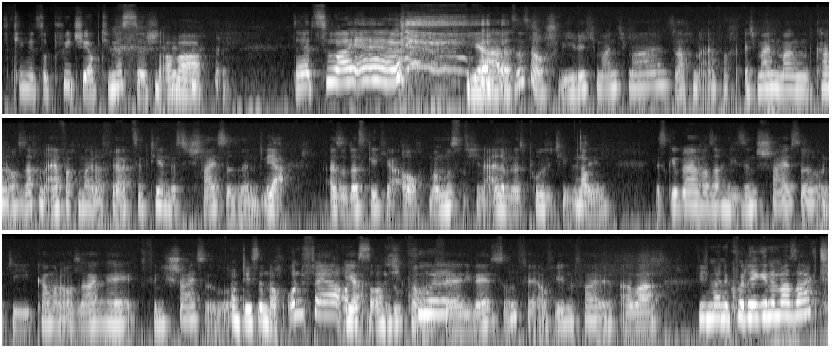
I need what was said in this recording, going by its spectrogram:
Das klingt jetzt so preachy optimistisch, aber that's who I am. Ja, das ist auch schwierig manchmal, Sachen einfach. Ich meine, man kann auch Sachen einfach mal dafür akzeptieren, dass sie scheiße sind. Ja, Also das geht ja auch. Man muss nicht in allem das Positive No. sehen. Es gibt einfach Sachen, die sind scheiße und die kann man auch sagen, hey, finde ich scheiße. So. und die sind auch unfair und ja, ist auch nicht super cool. unfair. Die Welt ist unfair, auf jeden Fall. Aber Wie meine Kollegin immer sagt,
